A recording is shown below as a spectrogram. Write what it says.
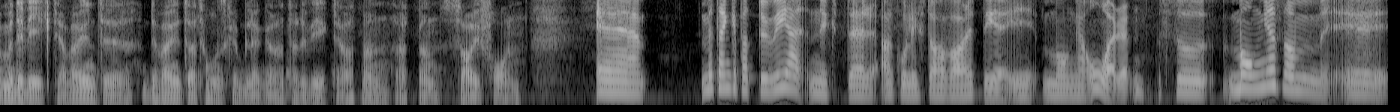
Men det viktiga var ju inte, det var ju inte att hon skulle bli glad. Utan det viktiga var att man, att man sa ifrån. Eh, med tanke på att du är nykter alkoholist och har varit det i många år. Så många som eh,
